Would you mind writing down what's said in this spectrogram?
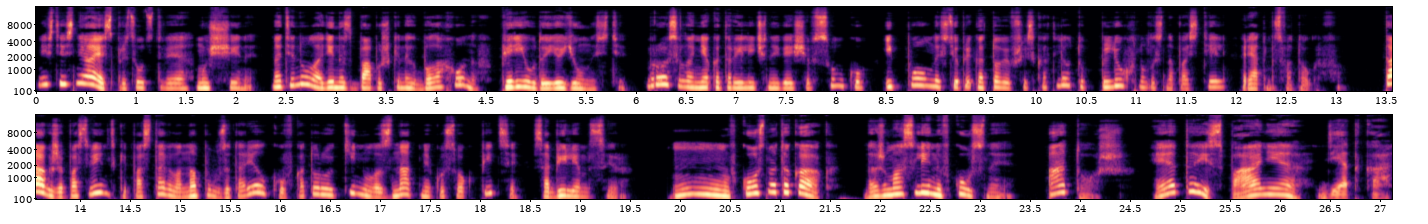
не стесняясь присутствия мужчины, натянула один из бабушкиных балахонов периода ее юности, бросила некоторые личные вещи в сумку и, полностью приготовившись к отлету, плюхнулась на постель рядом с фотографом. Также по-свински поставила на пузо тарелку, в которую кинула знатный кусок пиццы с обилием сыра. «Ммм, вкусно-то как! Даже маслины вкусные! А то ж, это Испания, детка!»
